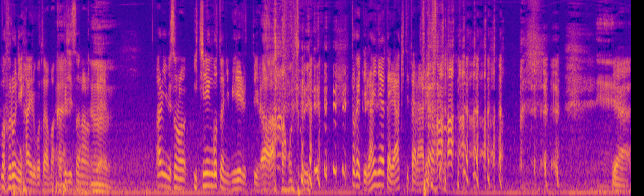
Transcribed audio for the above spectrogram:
まあ風呂に入ることはまあ確実なので、うん。ある意味その1年ごとに見れるっていうのは、ああ、本当に。とか言って来年あたり飽きてたらあれですけど。いや、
